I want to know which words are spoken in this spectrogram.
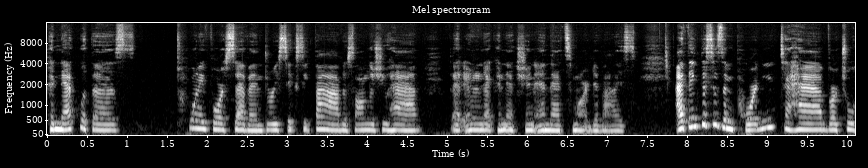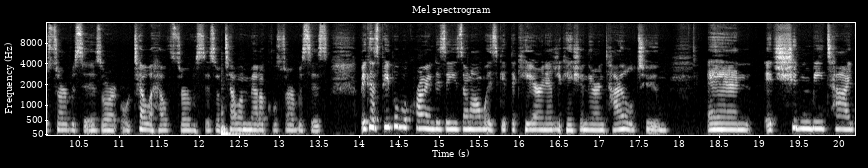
connect with us 24 7, 365, as long as you have that internet connection and that smart device. I think this is important to have virtual services or, or telehealth services or telemedical services because people with chronic disease don't always get the care and education they're entitled to. And it shouldn't be tied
